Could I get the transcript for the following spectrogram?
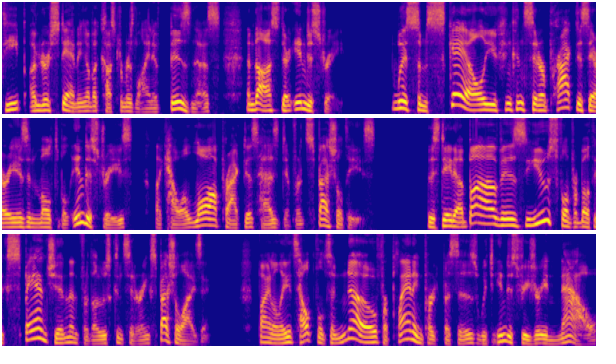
deep understanding of a customer's line of business and thus their industry. With some scale, you can consider practice areas in multiple industries, like how a law practice has different specialties. This data above is useful for both expansion and for those considering specializing. Finally, it's helpful to know for planning purposes which industries you're in now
